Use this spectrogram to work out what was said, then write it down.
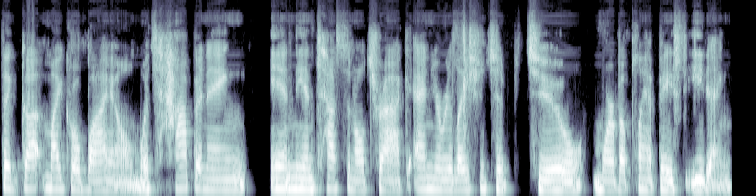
the gut microbiome, what's happening in the intestinal tract, and your relationship to more of a plant based eating.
